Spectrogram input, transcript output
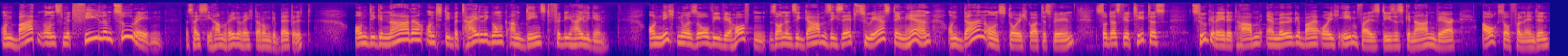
und baten uns mit vielem Zureden, das heißt, sie haben regelrecht darum gebettelt, um die Gnade und die Beteiligung am Dienst für die Heiligen. Und nicht nur so, wie wir hofften, sondern sie gaben sich selbst zuerst dem Herrn und dann uns durch Gottes Willen, so dass wir Titus zugeredet haben, er möge bei euch ebenfalls dieses Gnadenwerk auch so vollenden,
